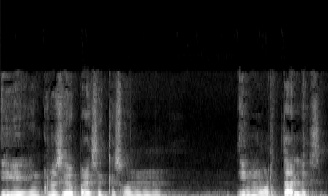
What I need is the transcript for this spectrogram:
e inclusive parece que son inmortales.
